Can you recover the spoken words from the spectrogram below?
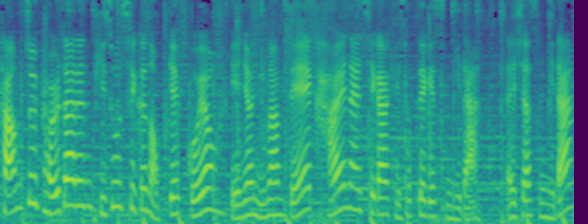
다음 주 별다른 비 소식은 없겠고요. 내년 이맘때에 가을 날씨가 계속되겠습니다. 날씨였습니다.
